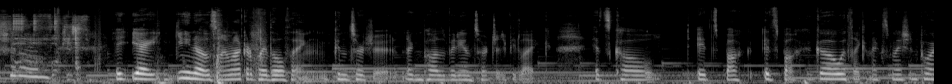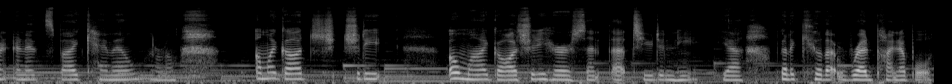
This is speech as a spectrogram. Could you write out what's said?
Should, um, yeah, you know the song. I'm not gonna play the whole thing. You can search it. You can pause the video and search it if you like. It's called it's Bak it's Bakugo with like an exclamation point, and it's by Camille. I don't know. Oh my God, sh- should he? Oh my God, should he her sent that to you? Didn't he? Yeah, I'm gonna kill that red pineapple.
